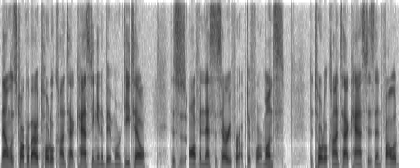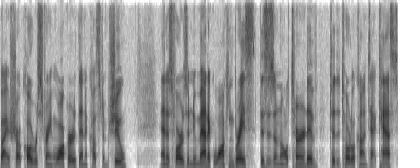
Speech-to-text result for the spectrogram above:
Now let's talk about total contact casting in a bit more detail. This is often necessary for up to four months. The total contact cast is then followed by a Charcot restraint walker, then a custom shoe. And as far as a pneumatic walking brace, this is an alternative to the total contact cast.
